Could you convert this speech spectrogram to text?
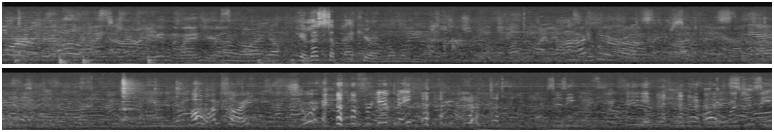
for. Get in the way here. Oh, yeah. Okay, let's step back here a moment. Oh, I'm sorry. Sure. Forgive me. What'd you see?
